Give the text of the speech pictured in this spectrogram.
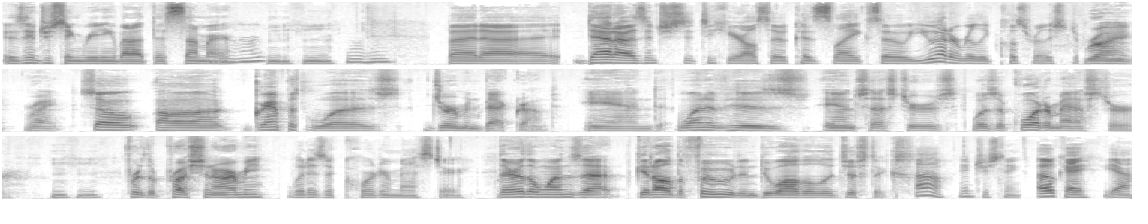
It was interesting reading about it this summer. hmm But uh, Dad, I was interested to hear also because, like, so you had a really close relationship. Right, right. So, uh, Grandpa was German background, and one of his ancestors was a quartermaster for the Prussian army. What is a quartermaster? They're the ones that get all the food and do all the logistics. Oh, interesting. Okay, yeah.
